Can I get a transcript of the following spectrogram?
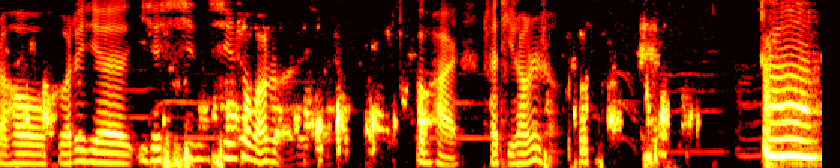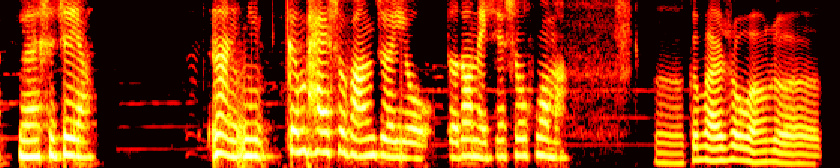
然后和这些一些新新受访者的这些跟拍才提上日程。哦，原来是这样。那你跟拍受访者有得到哪些收获吗？嗯，跟拍受访者，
